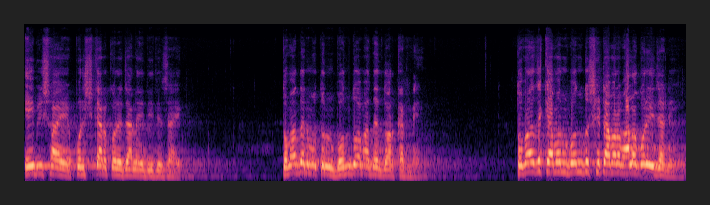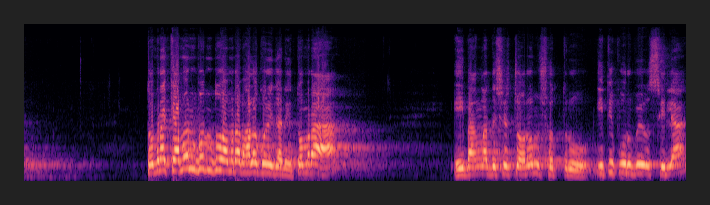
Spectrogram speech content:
এই বিষয়ে পরিষ্কার করে জানিয়ে দিতে চাই। তোমাদের মতন বন্ধু আমাদের দরকার নেই। তোমরা যে কেমন বন্ধু সেটা আমরা ভালো করেই জানি। তোমরা কেমন বন্ধু আমরা ভালো করে জানি। তোমরা এই বাংলাদেশের চরম শত্রু, ইতিপূর্বেও ছিলা,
